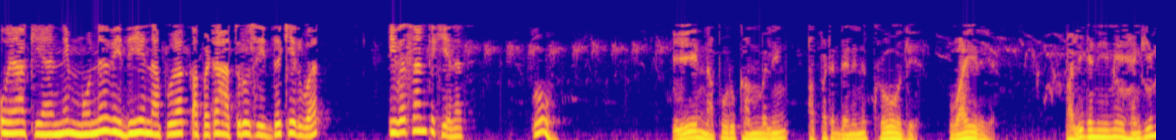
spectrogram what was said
ඔයා කියන්නේ මොන විදිහේ නපුරක් අපට හතුරු සිද්ධ කෙරුවත් ඉවසන්ට කියලාද? ඔව්. ඒ නපුරු කම්බලින් අපට දැනෙන ක්‍රෝධය, වෛරය, පරිගැනීමේ හැඟීම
